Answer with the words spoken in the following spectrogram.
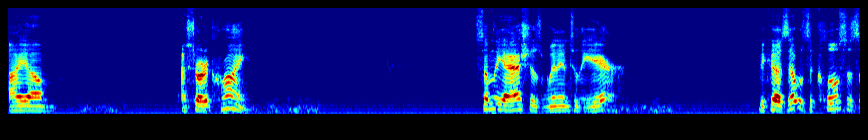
I um I started crying. Some of the ashes went into the air. because that was the closest,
